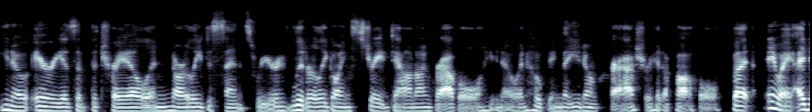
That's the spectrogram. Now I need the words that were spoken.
you know areas of the trail and gnarly descents where you're literally going straight down on gravel you know and hoping that you don't crash or hit a pothole. But anyway I,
